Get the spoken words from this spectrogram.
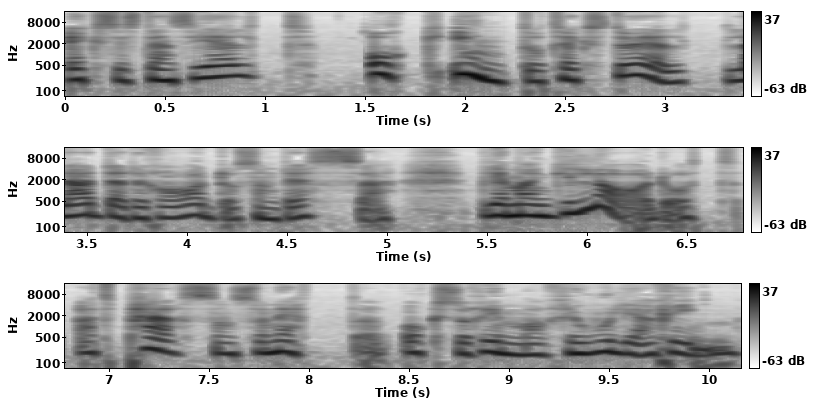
existentiellt och intertextuellt laddade rader som dessa blir man glad åt att Perssons sonetter också rymmer roliga rim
